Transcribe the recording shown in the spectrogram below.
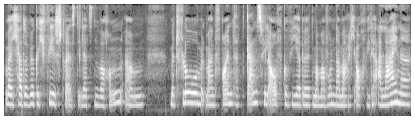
weil ich hatte wirklich viel Stress die letzten Wochen, ähm, mit Flo, mit meinem Freund hat ganz viel aufgewirbelt. Mama Wunder mache ich auch wieder alleine.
